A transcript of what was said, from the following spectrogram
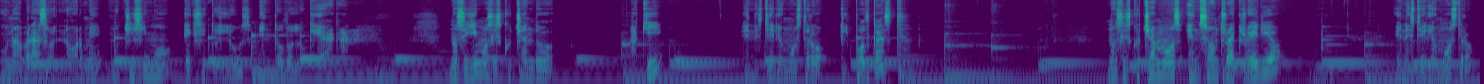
un abrazo enorme, muchísimo éxito y luz en todo lo que hagan. Nos seguimos escuchando aquí en Estéreo Monstruo el podcast. Nos escuchamos en Soundtrack Radio en Estéreo Monstruo.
